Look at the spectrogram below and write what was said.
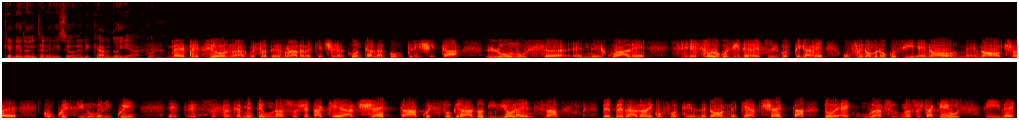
che vedo in televisione. Riccardo Iacona. Beh, preziosa questa telefonata perché ci racconta la complicità, l'humus eh, nel quale e solo così del resto si può spiegare un fenomeno così enorme, no? cioè con questi numeri qui. È, è sostanzialmente una società che accetta questo grado di violenza perpetrata nei confronti delle donne, che accetta, dove è una, una società che è ostile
